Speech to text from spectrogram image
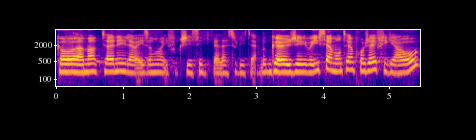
Quand à Marc Tanney il a raison il faut que j'essaie de faire la solitaire. Donc euh, j'ai réussi à monter un projet Figaro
